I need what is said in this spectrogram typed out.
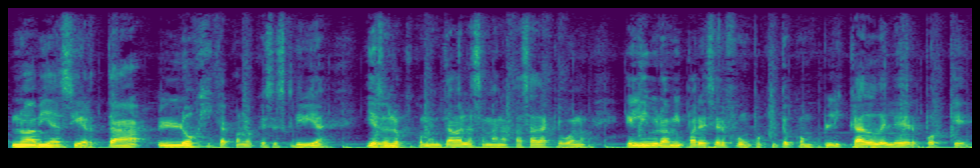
no había cierta lógica con lo que se escribía. Y eso es lo que comentaba la semana pasada, que bueno, el libro a mi parecer fue un poquito complicado de leer porque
